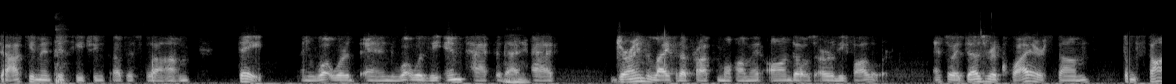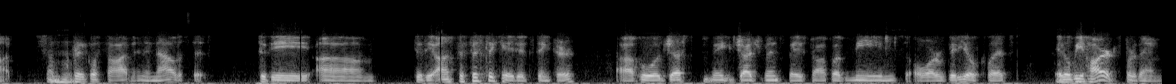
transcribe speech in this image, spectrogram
documented teachings of Islam state, and what were and what was the impact that that had during the life of the Prophet Muhammad on those early followers. And so it does require some some thought, some critical thought and analysis. To the um, to the unsophisticated thinker, uh, who will just make judgments based off of memes or video clips, it'll be hard for them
